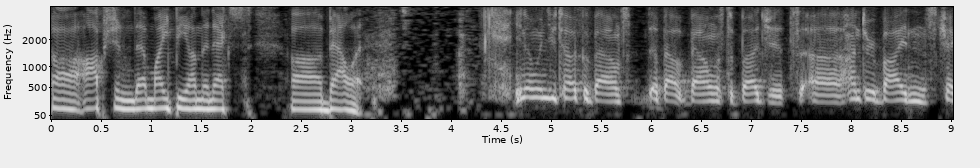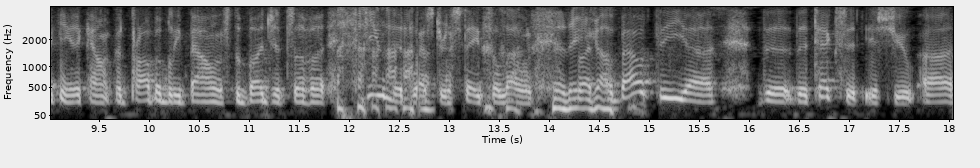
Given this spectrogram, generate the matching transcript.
uh, option that might be on the next uh, ballot. You know, when you talk about about balanced budgets, uh, Hunter Biden's checking account could probably balance the budgets of a few Midwestern states alone. there you but go. About the uh, the the Texit issue, uh,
